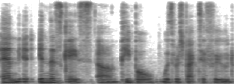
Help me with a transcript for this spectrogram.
And in this case, um, people with respect to food.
